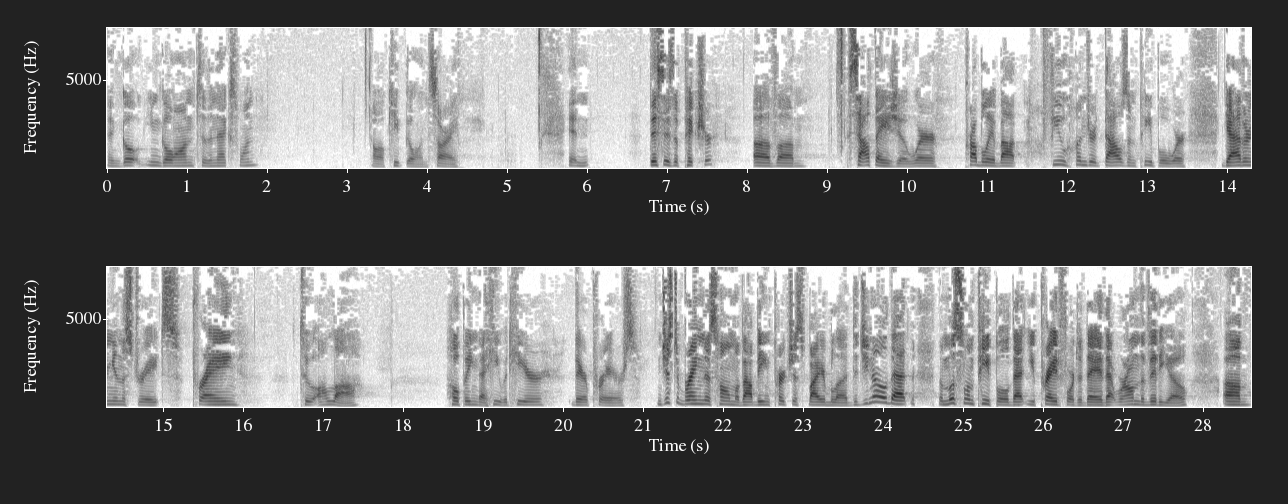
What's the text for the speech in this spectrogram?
And go, you can go on to the next one. Oh, I'll keep going. Sorry. And this is a picture of um, South Asia where probably about a few hundred thousand people were gathering in the streets, praying, to Allah, hoping that He would hear their prayers. And just to bring this home about being purchased by your blood, did you know that the Muslim people that you prayed for today that were on the video, um,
